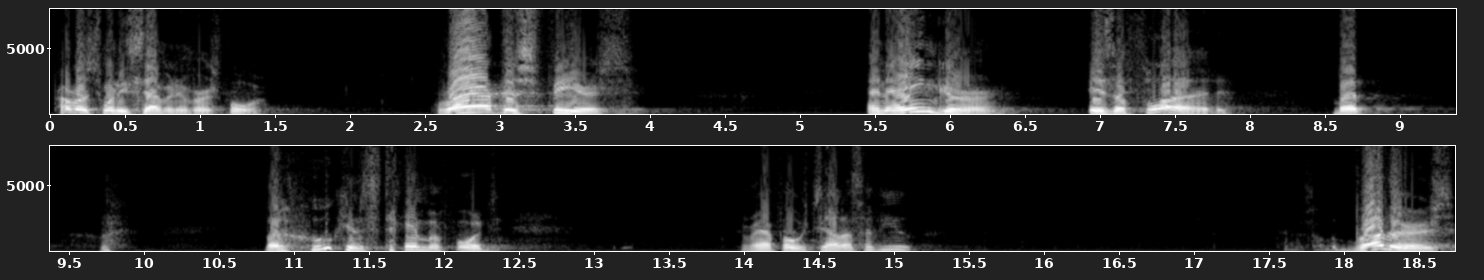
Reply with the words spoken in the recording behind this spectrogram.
Proverbs 27 in verse 4. Wrath is fierce, and anger is a flood, but but who can stand before folks jealous of you? So the brothers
